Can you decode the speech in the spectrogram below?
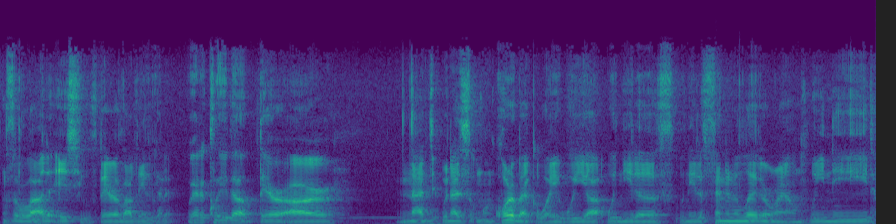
there's a lot of issues. There are a lot of things we gotta, we got to clean up. There are not we're not just one quarterback away. We are, we need us we need a center in the later rounds. We need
